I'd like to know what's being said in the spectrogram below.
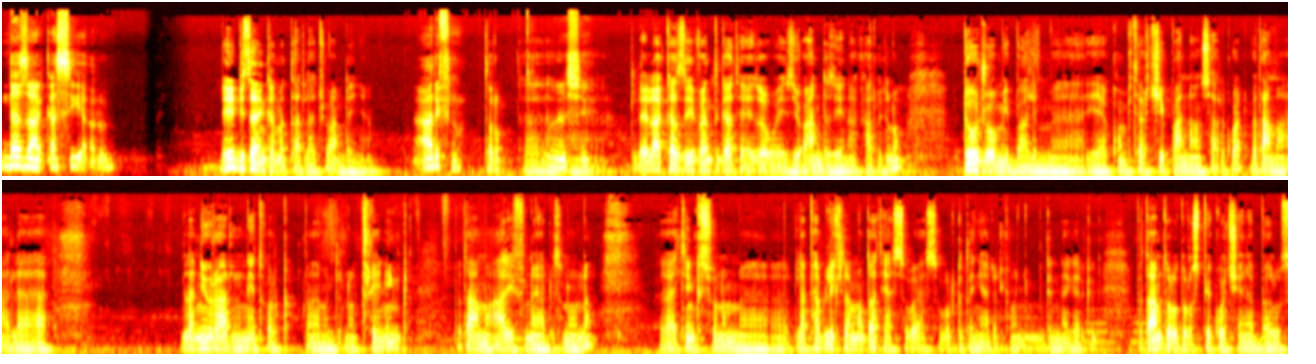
እንደዛ ቀስ እያሉ ይህ ዲዛይን ከመጣላቸው አንደኛ ነው አሪፍ ነው። ጥሩ። ሌላ ከዚህ event ጋር ተያይዞ ወይ ዚሁ አንድ ዜና ካርግ ነው። Dojo የሚባልም የኮምፒውተር chip announce አድርጓል። በጣም ለ neural network ምንድነው training በጣም አሪፍ ነው ያሉት ነው። እና I think እሱንም ለ public ለማውጣት ያስቡ ያስቡ። እርግጠኛ አይደለሁኝም ግን ነገር ግን በጣም ጥሩ ጥሩ spec ኦች የነበሩት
